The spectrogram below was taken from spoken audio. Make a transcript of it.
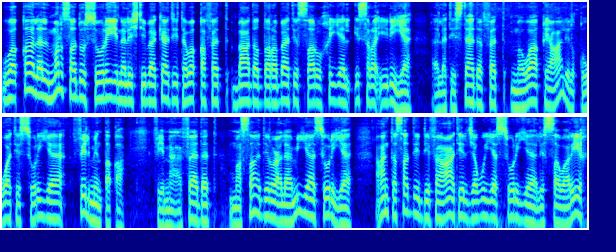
وقال المرصد السوري إن الاشتباكات توقفت بعد الضربات الصاروخية الإسرائيلية. التي استهدفت مواقع للقوات السورية في المنطقة فيما أفادت مصادر إعلامية سورية عن تصدي الدفاعات الجوية السورية للصواريخ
